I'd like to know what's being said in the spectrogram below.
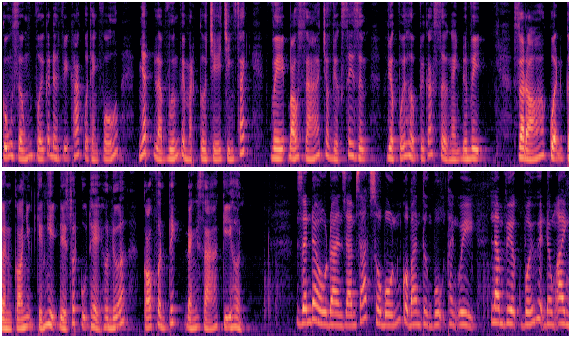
cũng giống với các đơn vị khác của thành phố, nhất là vướng về mặt cơ chế chính sách, về báo giá cho việc xây dựng, việc phối hợp với các sở ngành đơn vị. Do đó, quận cần có những kiến nghị đề xuất cụ thể hơn nữa, có phân tích đánh giá kỹ hơn dẫn đầu đoàn giám sát số 4 của Ban Thường vụ Thành ủy làm việc với huyện Đông Anh,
